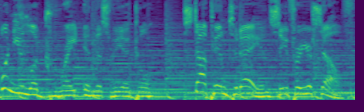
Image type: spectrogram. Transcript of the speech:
Wouldn't you look great in this vehicle? Stop in today and see for yourself.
